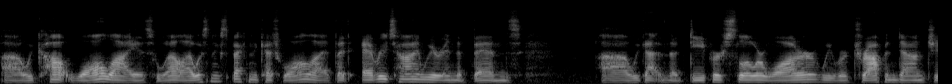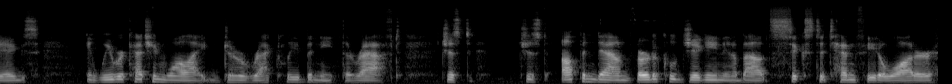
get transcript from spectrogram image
uh, we caught walleye as well. I wasn't expecting to catch walleye, but every time we were in the bends, uh, we got in the deeper, slower water. We were dropping down jigs and we were catching walleye directly beneath the raft. Just just up and down vertical jigging in about six to ten feet of water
